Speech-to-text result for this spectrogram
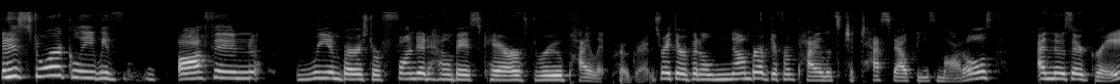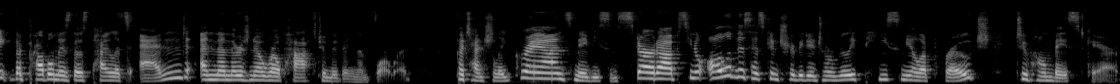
And historically, we've often reimbursed or funded home-based care through pilot programs, right? There have been a number of different pilots to test out these models, and those are great. The problem is those pilots end, and then there's no real path to moving them forward. potentially grants, maybe some startups. You know, all of this has contributed to a really piecemeal approach to home based care.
